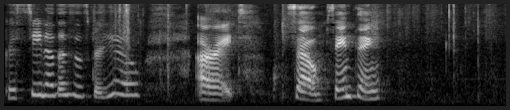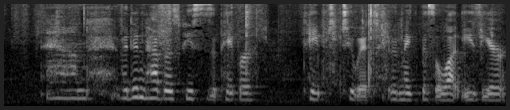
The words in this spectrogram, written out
Christina, this is for you. All right, so same thing. And if I didn't have those pieces of paper taped to it, it would make this a lot easier.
